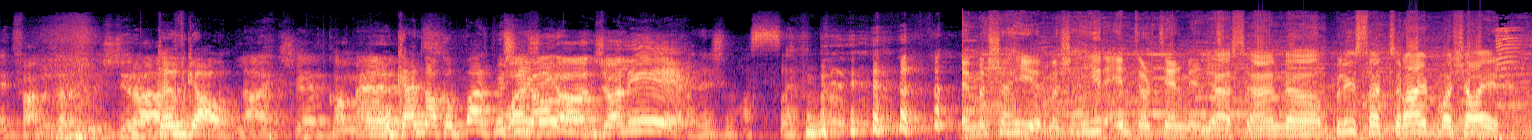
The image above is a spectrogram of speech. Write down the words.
ادفعوا جرس الاشتراك تفقعوا لايك شير كومنت وكان معكم بارك بشيون وجيون جولي أنا ليش معصب مشاهير مشاهير entertainment Yes, and uh, please subscribe Mashair.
